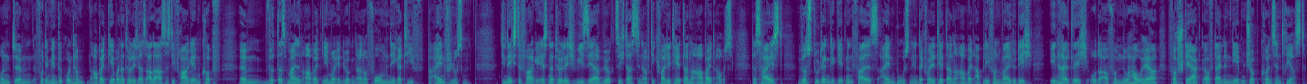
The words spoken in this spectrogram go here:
Und ähm, vor dem Hintergrund haben Arbeitgeber natürlich als allererstes die Frage im Kopf, ähm, wird das meinen Arbeitnehmer in irgendeiner Form negativ beeinflussen? Die nächste Frage ist natürlich, wie sehr wirkt sich das denn auf die Qualität deiner Arbeit aus? Das heißt, wirst du denn gegebenenfalls Einbußen in der Qualität deiner Arbeit abliefern, weil du dich inhaltlich oder auch vom Know-how her verstärkt auf deinen Nebenjob konzentrierst.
